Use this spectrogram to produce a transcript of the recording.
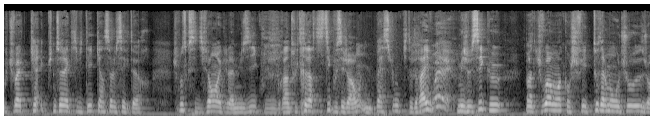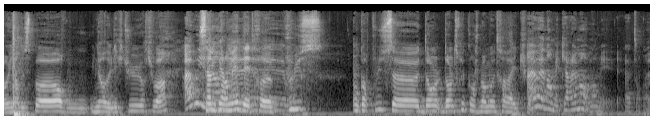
Ou tu vois, qu'un- qu'une seule activité, qu'un seul secteur. Je pense que c'est différent avec la musique ou un truc très artistique où c'est genre une passion qui te drive. Ouais, Mais je sais que, ben, tu vois, moi, quand je fais totalement autre chose, genre une heure de sport ou une heure de lecture, tu vois, ah oui, ça me permet mais- d'être euh, plus, encore plus euh, dans, dans le truc quand je me remets au travail, tu vois. Ah ouais, non, mais carrément. Non, mais attends, euh,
